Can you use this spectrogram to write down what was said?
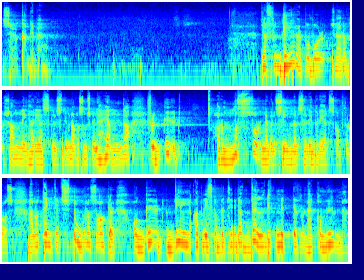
Sökande bön. Jag funderar på vår kära församling här i Eskilstuna, vad som skulle hända. För Gud har massor med välsignelser i beredskap för oss. Han har tänkt ut stora saker och Gud vill att vi ska betyda väldigt mycket för den här kommunen.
